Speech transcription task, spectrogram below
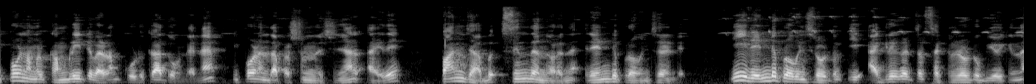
ഇപ്പോൾ നമ്മൾ കംപ്ലീറ്റ് വെള്ളം കൊടുക്കാത്തതുകൊണ്ട് തന്നെ ഇപ്പോൾ എന്താ പ്രശ്നം എന്ന് വെച്ച് കഴിഞ്ഞാൽ അതായത് പഞ്ചാബ് സിന്ധ് എന്ന് പറയുന്ന രണ്ട് പ്രൊവിൻസുകളുണ്ട് ഈ രണ്ട് പ്രൊവിൻസിലോട്ടും ഈ അഗ്രികൾച്ചർ സെക്ടറിലോട്ട് ഉപയോഗിക്കുന്ന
